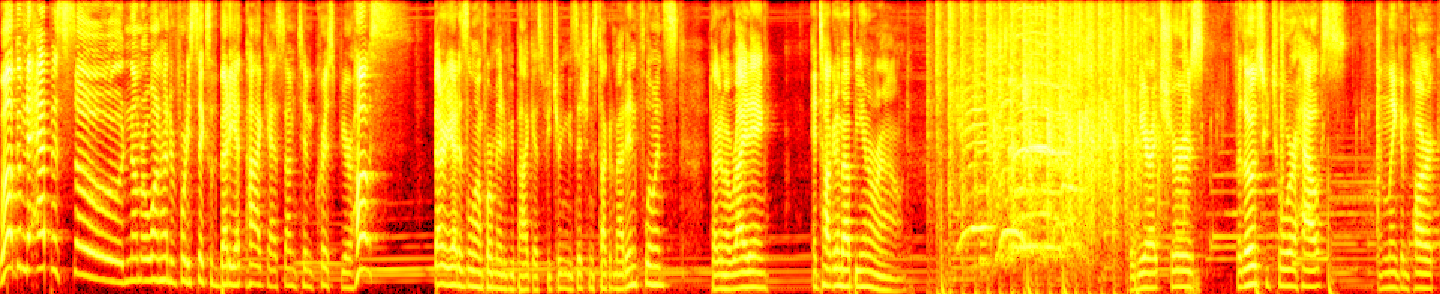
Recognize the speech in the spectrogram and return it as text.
Welcome to episode number 146 of the Better Yet podcast. I'm Tim Crisp, your host. Better Yet is a long form interview podcast featuring musicians talking about influence, talking about writing, and talking about being around. We are at Shure's for those who tour House in Lincoln Park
